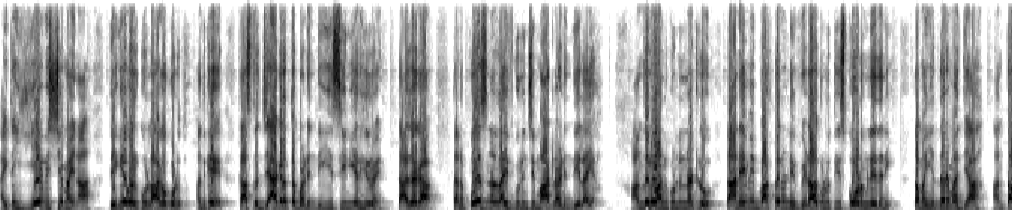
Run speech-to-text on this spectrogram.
అయితే ఏ విషయమైనా తెగే వరకు లాగకూడదు. అందుకే కాస్త జాగ్రత్త పడింది ఈ సీనియర్ హీరోయిన్. తాజాగా తన పర్సనల్ లైఫ్ గురించి మాట్లాడింది లయ అందరూ అనుకుంటున్నట్లు తానేమీ భర్త నుండి విడాకులు తీసుకోవడం లేదని తమ ఇద్దరి మధ్య అంతా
